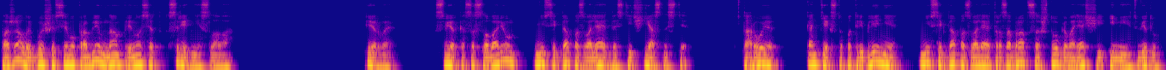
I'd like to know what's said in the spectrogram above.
Пожалуй, больше всего проблем нам приносят средние слова. Первое. Сверка со словарем не всегда позволяет достичь ясности. Второе. Контекст употребления не всегда позволяет разобраться, что говорящий имеет в виду.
